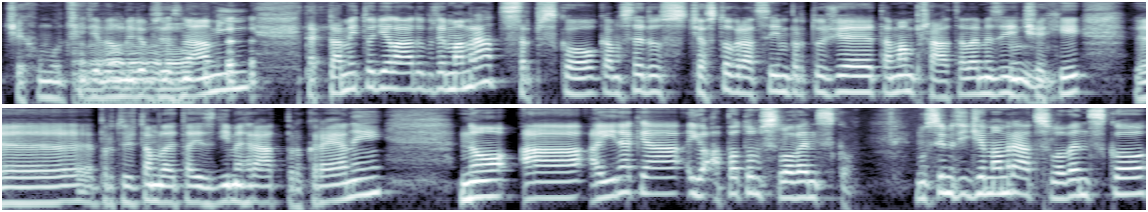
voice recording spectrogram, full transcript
Čechům určitě ano, velmi ano, dobře ano. známý, tak tam mi to dělá dobře. Mám rád Srbsko, kam se dost často vracím, protože tam mám přátele mezi hmm. Čechy, e, protože tam léta jezdíme hrát pro krajany. No a, a jinak já, jo a potom Slovensko. Musím říct, že mám rád Slovensko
